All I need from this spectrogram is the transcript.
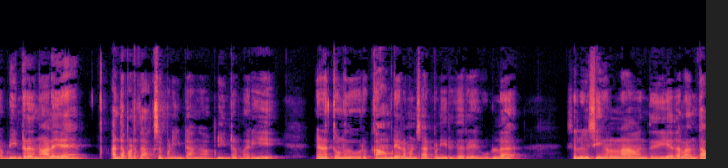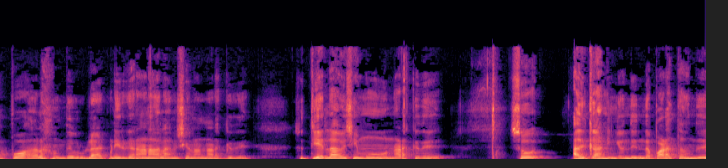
அப்படின்றதுனாலயே அந்த படத்தை அக்செப்ட் பண்ணிக்கிட்டாங்க அப்படின்ற மாதிரி எனக்கு தோணுது. ஒரு காமெடி எலமெண்ட் ஆட் பண்ணியிருக்காரு. உள்ள சில விஷயங்கள்லாம் வந்து எதெல்லாம் தப்போ அதெல்லாம் வந்து உள்ள ஆட் பண்ணியிருக்காரு. ஆனால் அதெல்லாம் விஷயம்லாம் நடக்குது. சுற்றி எல்லா விஷயமும் நடக்குது. ஸோ அதுக்காக நீங்கள் வந்து இந்த படத்தை வந்து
